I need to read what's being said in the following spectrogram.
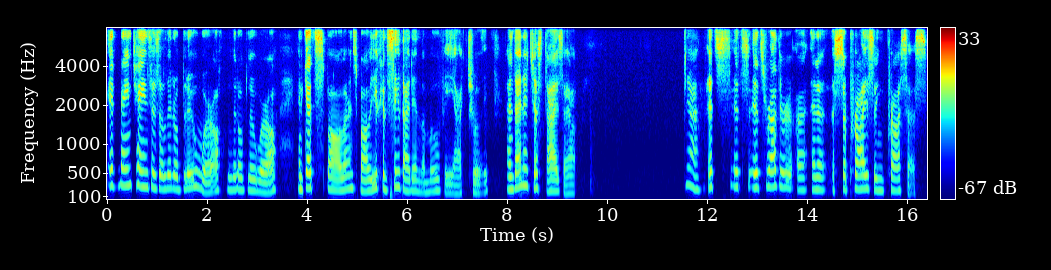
It maintains as a little blue whirl, little blue whirl, and gets smaller and smaller. You can see that in the movie actually. And then it just dies out. Yeah, it's it's it's rather uh, a surprising process.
